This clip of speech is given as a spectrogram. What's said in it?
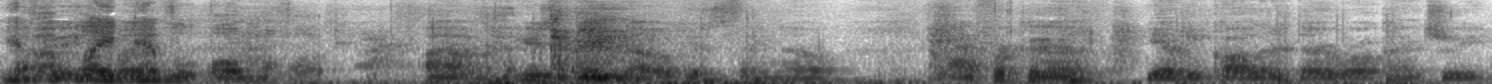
If I I play you, devil, oh my fault. Um, here's the thing, though. Here's the thing, though. Africa, yeah, we call it a third world country,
